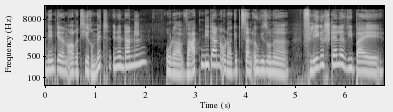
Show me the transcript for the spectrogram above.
Nehmt ihr dann eure Tiere mit in den Dungeon? Oder warten die dann? Oder gibt es dann irgendwie so eine Pflegestelle wie bei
